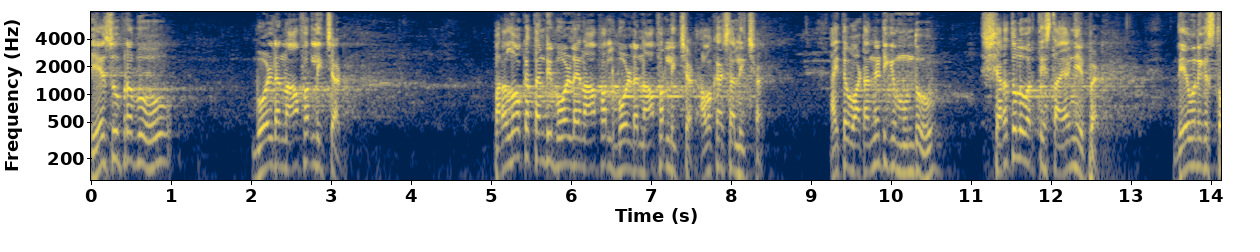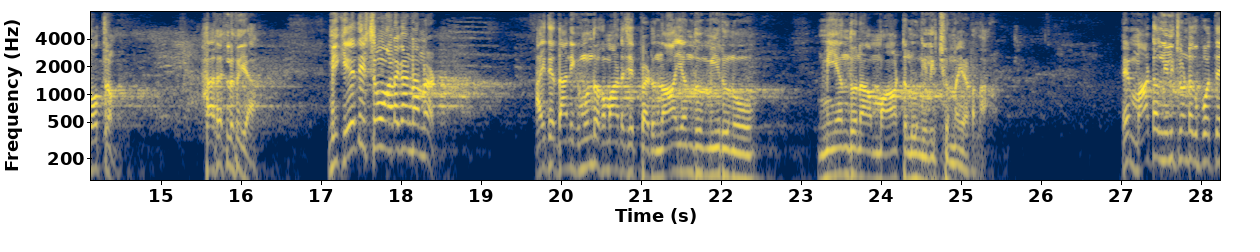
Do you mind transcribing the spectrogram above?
యేసు ప్రభు బోల్డెన్ ఆఫర్లు ఇచ్చాడు. పరలోక తండ్రి బోల్డెన్ ఆఫర్లు బోల్డెన్ ఆఫర్లు ఇచ్చాడు అవకాశాలు ఇచ్చాడు. అయితే వాటన్నిటికీ ముందు షరతులు వర్తిస్తాయని చెప్పాడు. దేవునికి స్తోత్రం. హరలుయ మీకు ఏది ఇష్టమో అడగండి అన్నాడు. అయితే దానికి ముందు ఒక మాట చెప్పాడు నా యందు మీరును మీ యందు నా మాటలు నిలిచున్న ఎడల. ఏ మాటలు నిలిచి ఉండకపోతే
